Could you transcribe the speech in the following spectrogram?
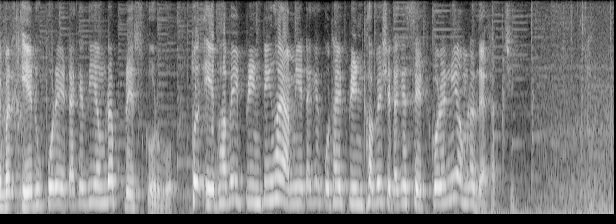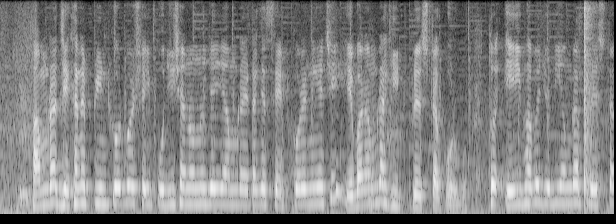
এবার এর উপরে এটাকে দিয়ে আমরা প্রেস করব। তো এভাবেই প্রিন্টিং হয়, আমি এটাকে কোথায় প্রিন্ট হবে সেটাকে সেট করে নিয়ে আমরা দেখাচ্ছি। আমরা যেখানে প্রিন্ট করব সেই পজিশন অনুযায়ী আমরা এটাকে সেট করে নিয়েছি, এবার আমরা হিট প্রেসটা করব। তো এইভাবে যদি আমরা প্রেসটা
